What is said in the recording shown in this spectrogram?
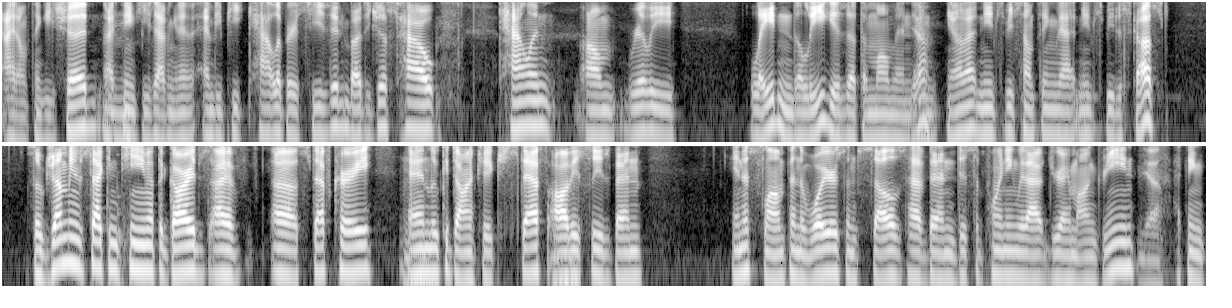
I don't think he should. I Mhm. think he's having an MVP caliber season, but just how talent um, really laden the league is at the moment. Yeah. And, you know, that needs to be something that needs to be discussed. So jumping to the second team at the guards, I have uh, Steph Curry Mm-hmm. and Luka Doncic. Steph obviously has been in a slump, and the Warriors themselves have been disappointing without Draymond Green. Yeah. I think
